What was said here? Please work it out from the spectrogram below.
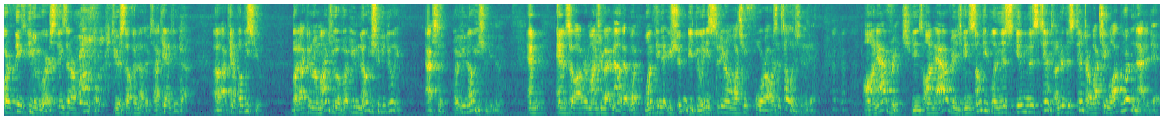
Or things even worse, things that are harmful to yourself and others. I can't do that. Uh, I can't police you. But I can remind you of what you know you should be doing, actually, what you know you should be doing. And, and so I'll remind you right now that what, one thing that you shouldn't be doing is sitting around watching four hours of television a day. On average means on average means some people in this in this tent under this tent are watching a lot more than that a day,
